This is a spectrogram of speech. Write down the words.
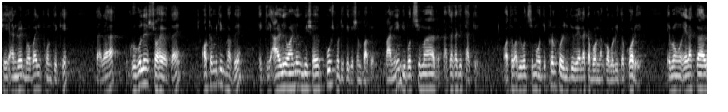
সেই অ্যান্ড্রয়েড মোবাইল ফোন থেকে তারা গুগলের সহায়তায় অটোমেটিকভাবে একটি আর্লি ওয়ার্নিং বিষয়ক পুশ নোটিফিকেশন পাবেন। পানি বিপদসীমার কাছাকাছি থাকে অথবা বিপদসীমা অতিক্রম করে যদি ওই এলাকা বন্যা কবলিত করে এবং এলাকার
